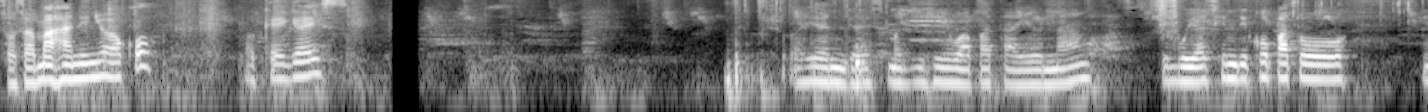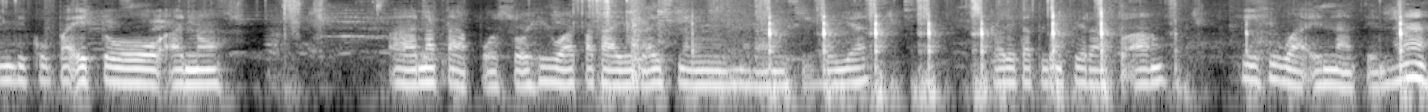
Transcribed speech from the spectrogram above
So, samahan ninyo ako. Okay guys? So, ayan guys, maghihiwa pa tayo ng sibuyas. Hindi ko pa to hindi ko pa ito ano uh, natapos. So hiwa pa tayo guys ng maraming sibuyas. Bali tatlong piraso ang hihiwain natin ha?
